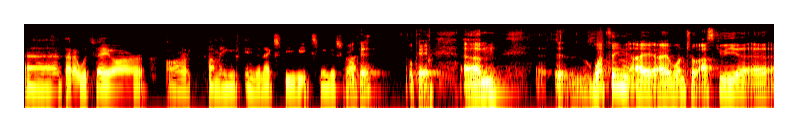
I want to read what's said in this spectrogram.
uh, that I would say are are coming in the next few weeks. Fingers crossed. Okay. Okay. Um, uh, one thing I, I, want to ask you here uh,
